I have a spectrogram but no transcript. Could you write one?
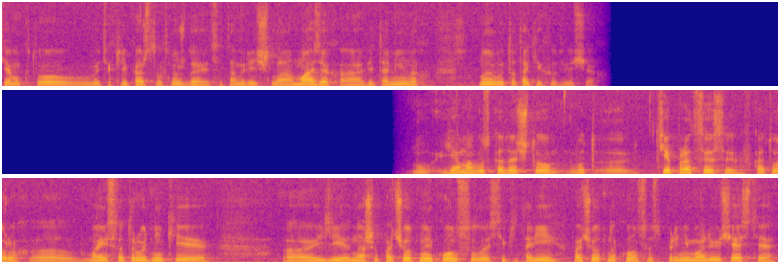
тем, кто в этих лекарствах нуждается. Там речь шла о мазях, о витаминах, ну и вот о таких вот вещах. Ну, я могу сказать, что вот э, те процессы, в которых э, мои сотрудники или наши почетные консулы, секретари почетных консульств принимали участие,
